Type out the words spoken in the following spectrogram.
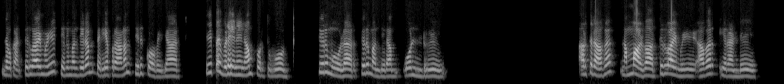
இந்த பக்கம். திருவாய்மொழி திருமந்திரம் பெரிய புராணம் திருக்கோவையார். இப்ப விடையினை நாம் பொருத்துவோம். திருமூலர் திருமந்திரம் ஒன்று. அடுத்ததாக நம்மாழ்வார் திருவாய்மொழி அவர் இரண்டு.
